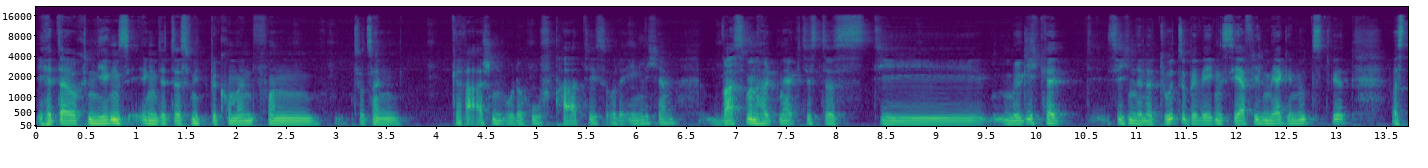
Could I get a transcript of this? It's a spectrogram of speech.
Ich hätte auch nirgends irgendetwas mitbekommen von sozusagen Garagen oder Hofpartys oder ähnlichem. Was man halt merkt, ist, dass die Möglichkeit, sich in der Natur zu bewegen, sehr viel mehr genutzt wird, was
